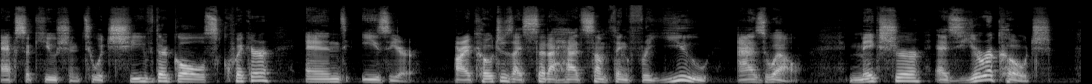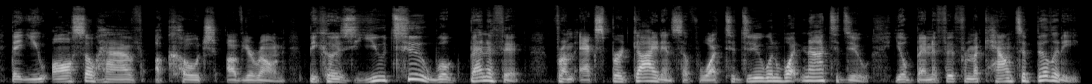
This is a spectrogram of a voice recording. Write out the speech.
execution to achieve their goals quicker and easier. All right, coaches, I said I had something for you as well. Make sure, as you're a coach, that you also have a coach of your own because you too will benefit from expert guidance of what to do and what not to do. You'll benefit from accountability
